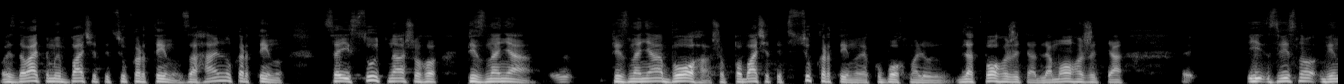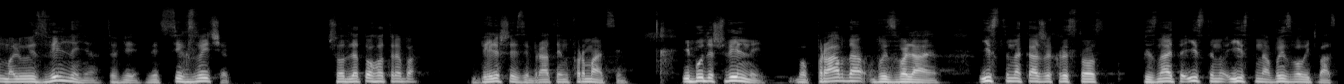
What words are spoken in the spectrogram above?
Ось давайте ми бачити цю картину, загальну картину. Це і суть нашого пізнання, е, пізнання Бога, щоб побачити всю картину, яку Бог малює для твого життя, для мого життя. Е, І, звісно, він малює звільнення тобі від всіх звичок. Що для того треба? Більше зібрати інформації. І будеш вільний, бо правда визволяє. Істина, каже Христос, пізнайте істину, і істина визволить вас.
